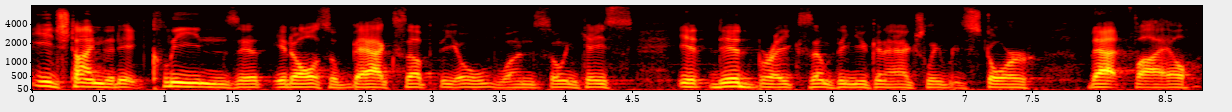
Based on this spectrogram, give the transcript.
Each time that it cleans it, it also backs up the old one. So in case it did break something, you can actually restore that file.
